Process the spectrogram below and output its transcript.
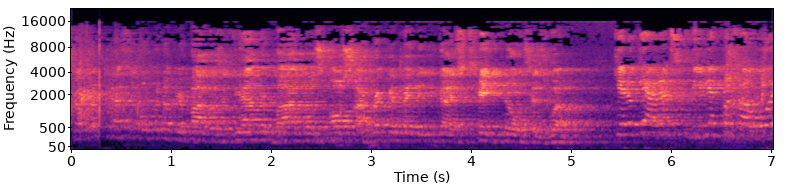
So I want you guys to open up your Bibles. If you have your Bibles, also I recommend that you guys take notes as well. Quiero que abran sus Biblias, por favor,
